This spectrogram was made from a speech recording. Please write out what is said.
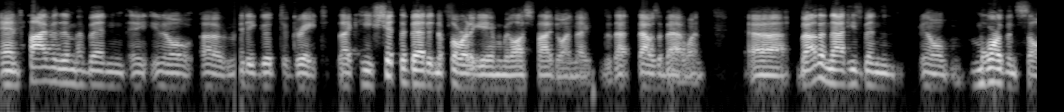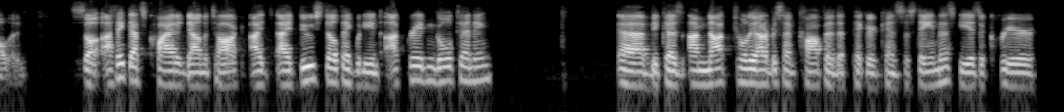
and five of them have been, uh, you know, uh, really good to great. Like he shit the bed in the Florida game and we lost five to one. Like that, that was a bad one. Uh, but other than that, he's been, you know, more than solid. So I think that's quieted down the talk. I, I do still think we need an upgrade in goaltending uh, because I'm not totally 100% confident that Pickard can sustain this. He is a career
